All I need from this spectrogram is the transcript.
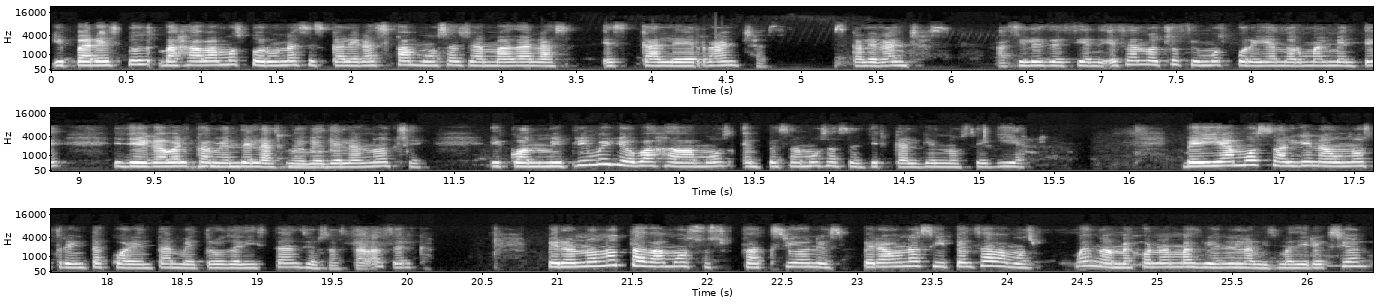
Y para esto bajábamos por unas escaleras famosas llamadas las escaleranchas, escaleranchas, así les decían. Esa noche fuimos por ella normalmente y llegaba el camión de las nueve de la noche. Y cuando mi primo y yo bajábamos, empezamos a sentir que alguien nos seguía. Veíamos a alguien a unos 30, 40 metros de distancia, o sea, estaba cerca. Pero no notábamos sus facciones, pero aún así pensábamos, bueno, a lo mejor nada más viene en la misma dirección.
